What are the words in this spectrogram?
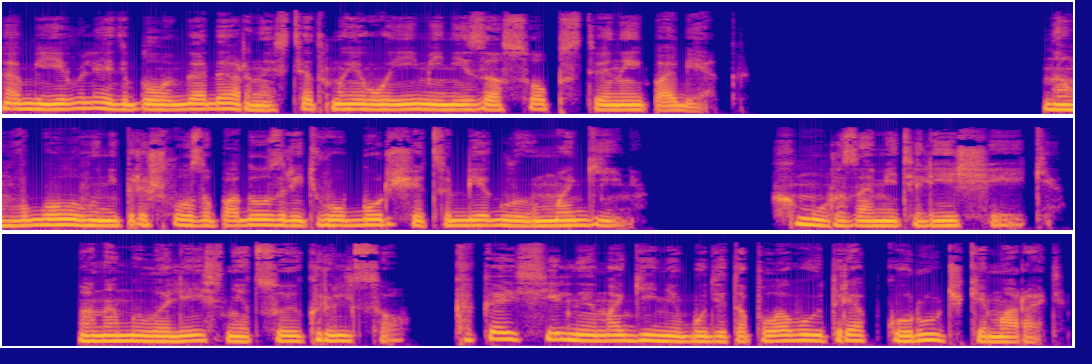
Объявлять благодарность от моего имени за собственный побег. Нам в голову не пришло заподозрить в уборщице беглую могиню. Хмуро заметили ищейки. Она мыла лестницу и крыльцо. Какая сильная могиня будет о половую тряпку ручки марать?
